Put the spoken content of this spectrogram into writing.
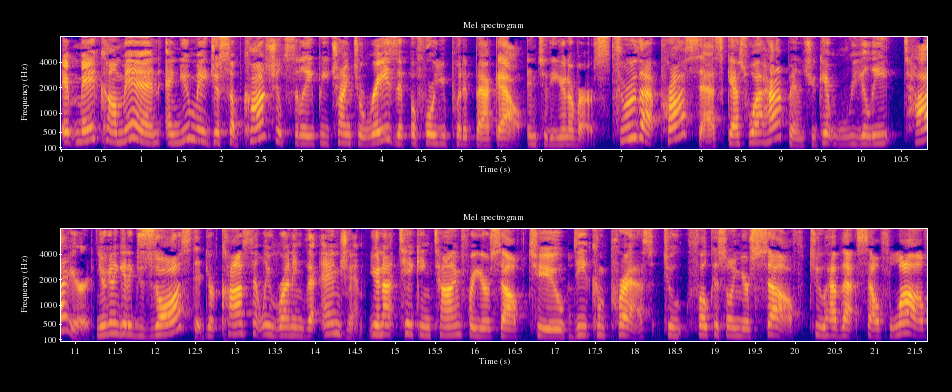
It may come in and you may just subconsciously be trying to raise it before you put it back out into the universe. Through that process, guess what happens? You get really tired. You're going to get exhausted. You're constantly running the engine. You're not taking time for yourself to decompress, to focus on yourself, to have that self love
